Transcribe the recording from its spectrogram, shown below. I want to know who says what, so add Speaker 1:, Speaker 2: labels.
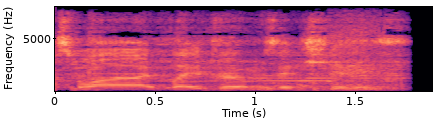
Speaker 1: that's why I play drums in shitties.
